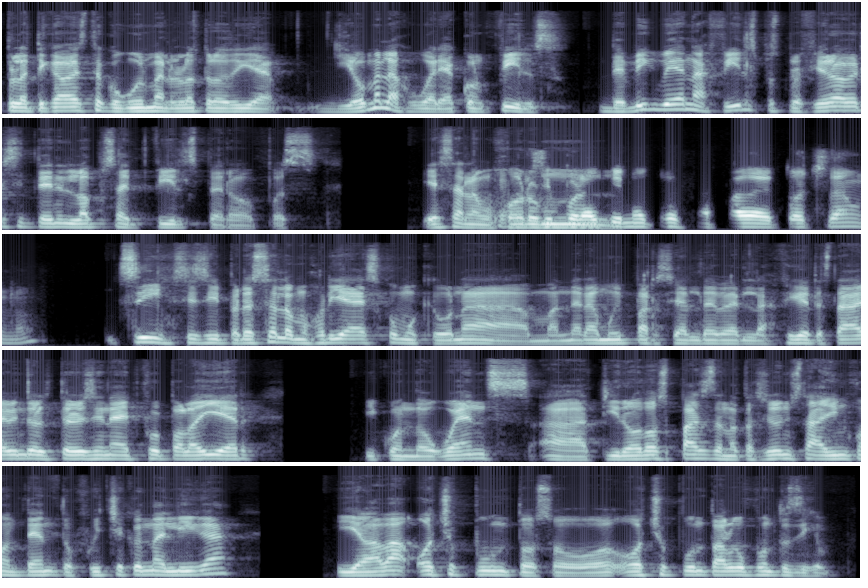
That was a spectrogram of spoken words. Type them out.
platicaba esto con Wilman el otro día. Yo me la jugaría con Fields. De Big Ben a Fields, pues prefiero a ver si tiene el upside Fields, pero pues es a lo mejor sí, por ahí tiene otra escapada de touchdown, ¿no? Sí, sí, sí, pero eso a lo mejor ya es como que una manera muy parcial de verla. Fíjate, estaba viendo el Thursday Night Football ayer y cuando Wentz uh, tiró dos pases de anotación, estaba bien contento. Fui chequear una liga y llevaba ocho puntos o ocho puntos, algo puntos. Dije, ah,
